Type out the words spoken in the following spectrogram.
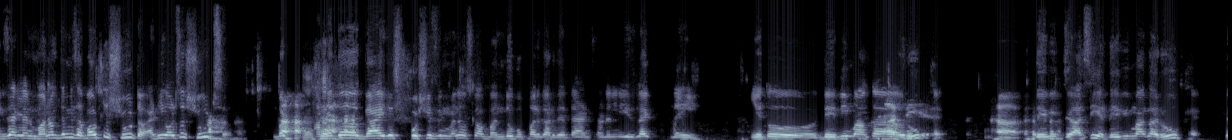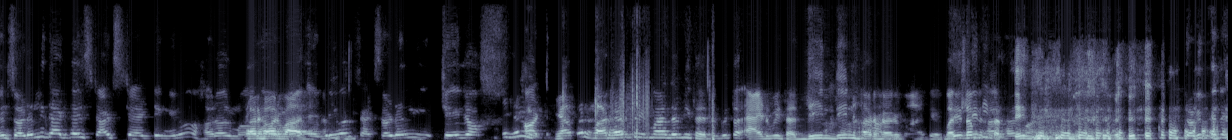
exactly and one of them is about to shoot her and he also shoots her but another guy just pushes him मैंने उसका बंदूक ऊपर कर देता है and suddenly he's like नहीं ये तो देवी माँ का रूप है। है हाँ देवी जासी है देवी माँ का रूप है then suddenly that guy starts chanting you know har har Har Har Mahadev. everyone starts suddenly change of heart. यहाँ पर हर हर तो महादेव नहीं था तो तो ऐड भी था दिन दिन हर हर महादेव मतलब नहीं था महादेव। तभी मैंने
